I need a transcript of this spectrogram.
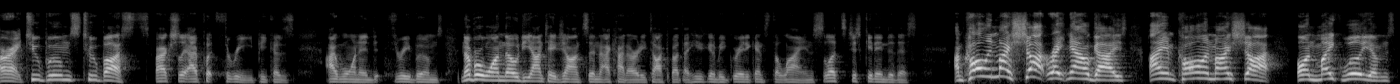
All right, two booms, two busts. Actually, I put three because I wanted three booms. Number one, though, Diontae Johnson. I kind of already talked about that. He's going to be great against the Lions. So let's just get into this. I'm calling my shot right now, guys. I am calling my shot on Mike Williams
